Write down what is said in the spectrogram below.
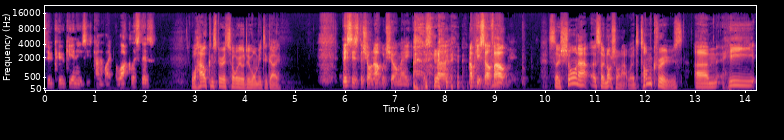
too kooky and he's, he's kind of like blacklisted? Well, how conspiratorial do you want me to go? This is the Sean Atwood show, mate. Just uh, knock yourself out. So Sean, At- so not Sean Atwood, Tom Cruise. Um, he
